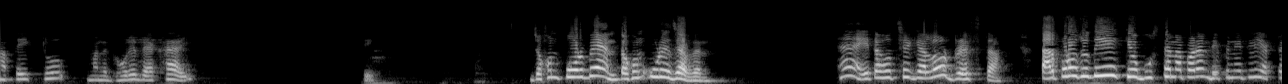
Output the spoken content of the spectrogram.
হাতে একটু মানে ধরে দেখাই যখন পরবেন, তখন উড়ে যাবেন। হ্যাঁ এটা হচ্ছে গেল ড্রেসটা। তারপরেও যদি কেউ বুঝতে না পারেন ডেফিনেটলি একটা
